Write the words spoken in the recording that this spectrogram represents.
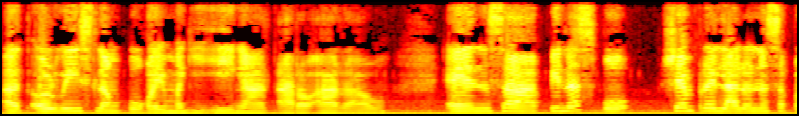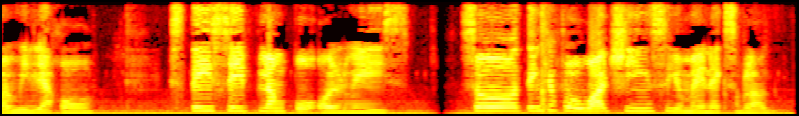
At always lang po kayo mag-iingat araw-araw. And sa Pinas po, syempre lalo na sa pamilya ko, stay safe lang po always. So, thank you for watching. See you my next vlog.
